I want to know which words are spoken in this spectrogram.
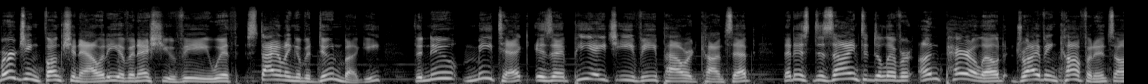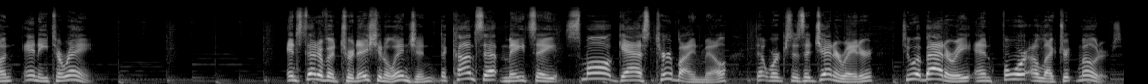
Merging functionality of an SUV with styling of a dune buggy, the new Mi-Tech is a PHEV powered concept that is designed to deliver unparalleled driving confidence on any terrain. Instead of a traditional engine, the concept mates a small gas turbine mill that works as a generator to a battery and four electric motors.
